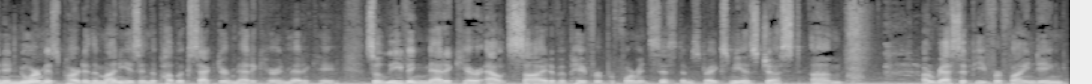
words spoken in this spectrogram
an enormous part of the money is in the public sector, Medicare and Medicaid. So leaving Medicare outside of a pay for performance system strikes me as just um, a recipe for finding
